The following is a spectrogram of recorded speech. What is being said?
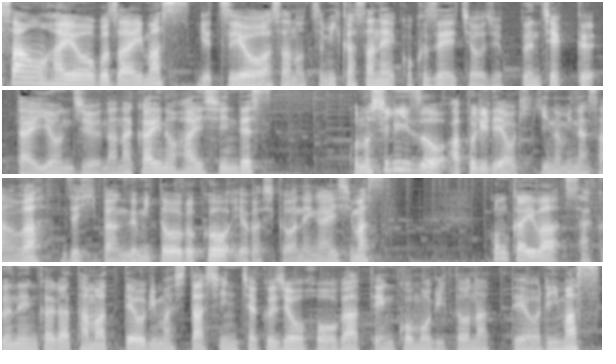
さんおはようございます。月曜朝の積み重ね国税庁10分チェック第47回の配信です。このシリーズをアプリでお聞きの皆さんはぜひ番組登録をよろしくお願いします。今回は昨年から溜まっておりました新着情報がてんこ盛りとなっております。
